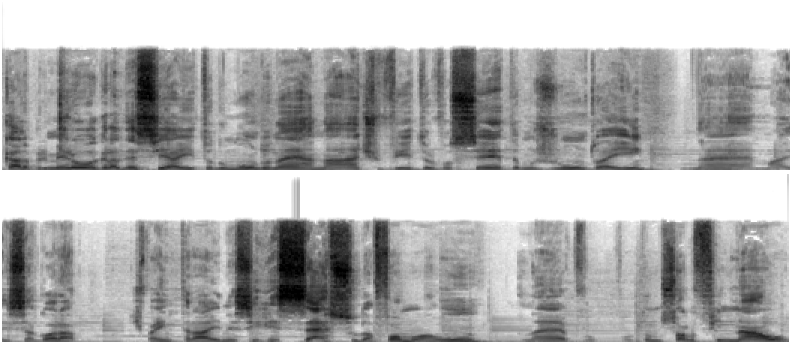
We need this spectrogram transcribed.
Cara, primeiro agradecer aí todo mundo, né? A Nath, o Vitor, você, tamo junto aí, né? Mas agora a gente vai entrar aí nesse recesso da Fórmula 1, né? Voltamos só no final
